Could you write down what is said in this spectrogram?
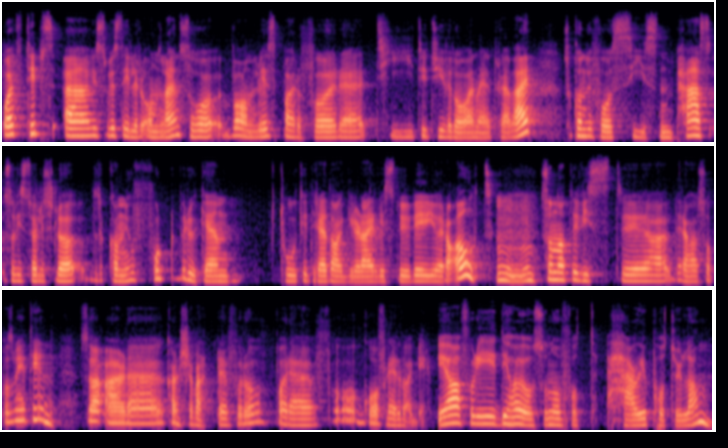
Og et tips eh, hvis du bestiller online, så vanligvis bare for eh, 10-20 dollar mer, tror jeg det er, så kan du få season pass. Så hvis du har lyst til å Du kan jo fort bruke en to til tre dager der hvis du vil gjøre alt. Sånn at hvis du, dere har såpass mye tid, så er det kanskje verdt det for å bare få gå flere dager. Ja, fordi de har jo også nå fått Harry Potter-land.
